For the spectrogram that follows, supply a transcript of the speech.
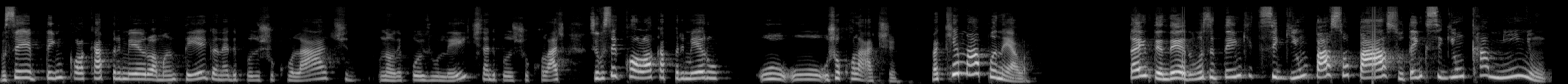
Você tem que colocar primeiro a manteiga, né? Depois o chocolate, não, depois o leite, né? Depois o chocolate. Se você coloca primeiro o, o, o chocolate. Vai queimar a panela. Tá entendendo? Você tem que seguir um passo a passo, tem que seguir um caminho.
